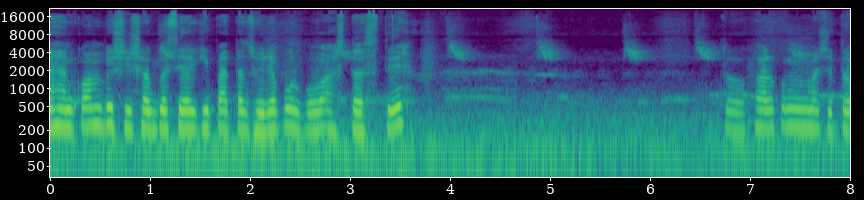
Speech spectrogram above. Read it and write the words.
এখন কম বেশি সব গাছে আর কি পাতা ঝরে পড়ব আস্তে আস্তে। তো ফাল্গুন মাসে তো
